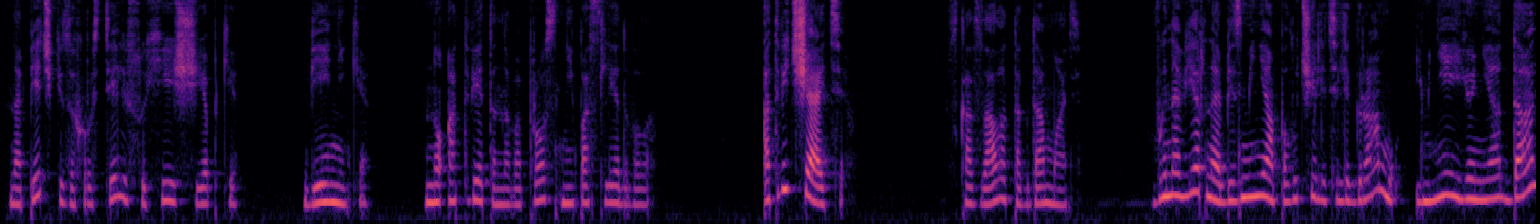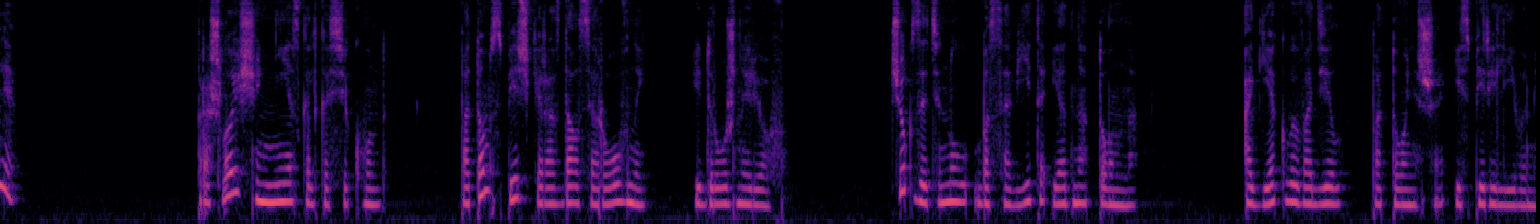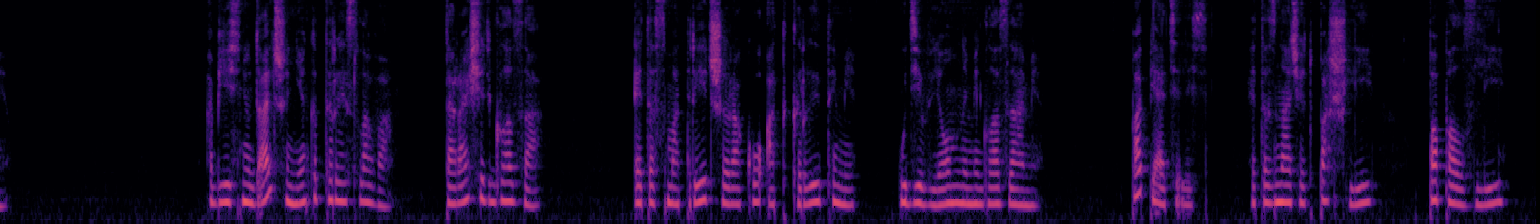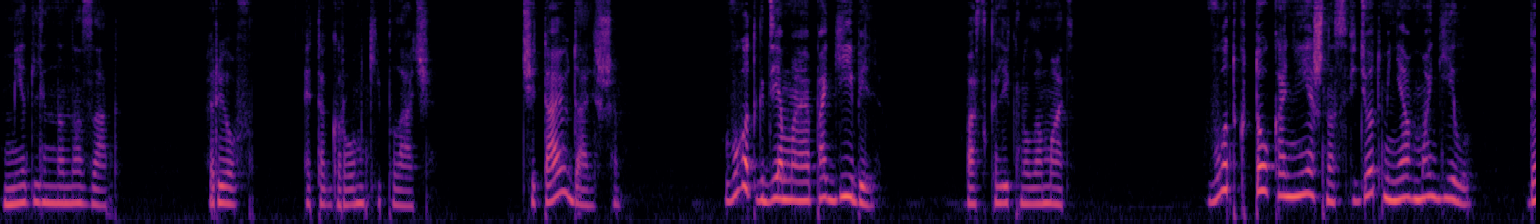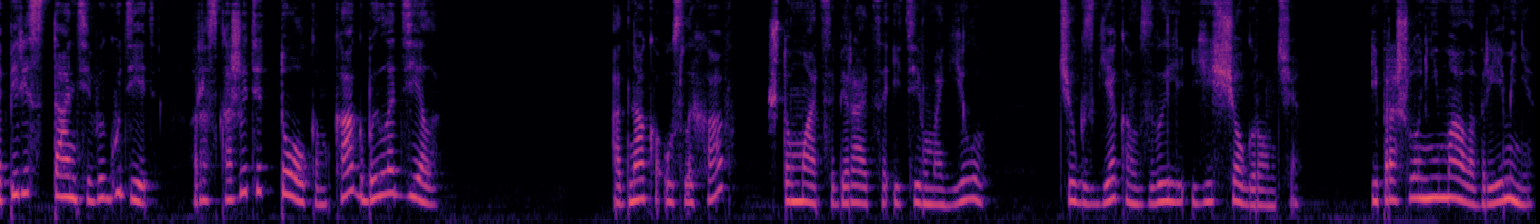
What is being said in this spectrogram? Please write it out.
На печке захрустели сухие щепки, веники, но ответа на вопрос не последовало. «Отвечайте!» — сказала тогда мать. «Вы, наверное, без меня получили телеграмму и мне ее не отдали?» Прошло еще несколько секунд. Потом с печки раздался ровный и дружный рев. Чук затянул басовито и однотонно, а Гек выводил потоньше и с переливами. Объясню дальше некоторые слова. Таращить глаза – это смотреть широко открытыми, удивленными глазами. Попятились – это значит пошли, поползли медленно назад. Рев – это громкий плач. Читаю дальше – «Вот где моя погибель!» — воскликнула мать. «Вот кто, конечно, сведет меня в могилу. Да перестаньте вы гудеть, расскажите толком, как было дело». Однако, услыхав, что мать собирается идти в могилу, Чук с Геком взвыли еще громче. И прошло немало времени,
